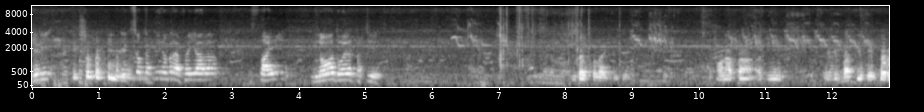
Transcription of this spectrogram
ਜਿਹੜੀ 131 ਨੰਬਰ। 131 ਨੰਬਰ ਐਫ ਆਈ ਆਰ 27 9 2025 ਬਿਲਕੁਲ ਆਈ ਹੁਣ ਆਪਾਂ ਅਸੀਂ ਇਹਦੇ ਬਾਕੀ ਪੇਪਰ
